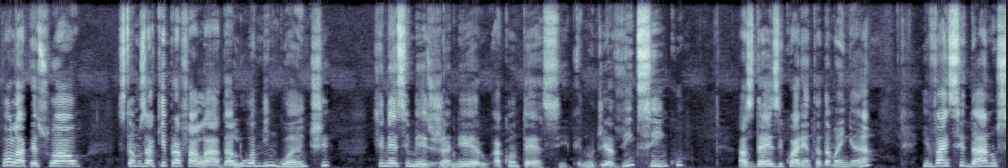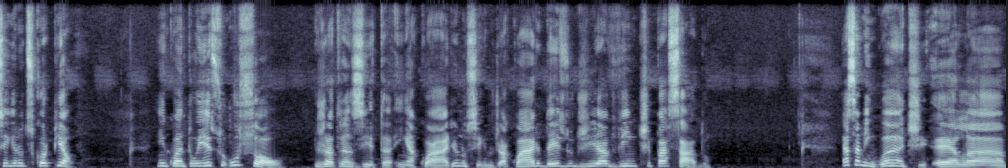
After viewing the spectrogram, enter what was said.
Olá, pessoal! Estamos aqui para falar da lua minguante, que nesse mês de janeiro acontece no dia 25, às 10h40 da manhã, e vai se dar no signo de escorpião. Enquanto isso, o Sol já transita em Aquário, no signo de Aquário, desde o dia 20 passado. Essa minguante, ela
